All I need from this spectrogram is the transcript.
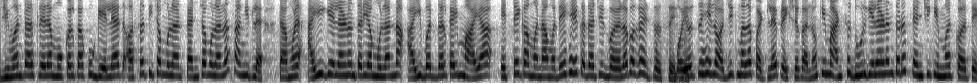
जिवंत असलेल्या मोकल काकू गेल्यात असं तिच्या मुलां त्यांच्या मुलांना सांगितलं आहे त्यामुळे आई गेल्यानंतर या मुलांना आईबद्दल काही माया येते का मनामध्ये हे कदाचित बयोला बघायचं असेल. बयोचं हे लॉजिक मला पटलंय प्रेक्षकांनो की माणसं दूर गेल्यानंतरच त्यांची किंमत कळते.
